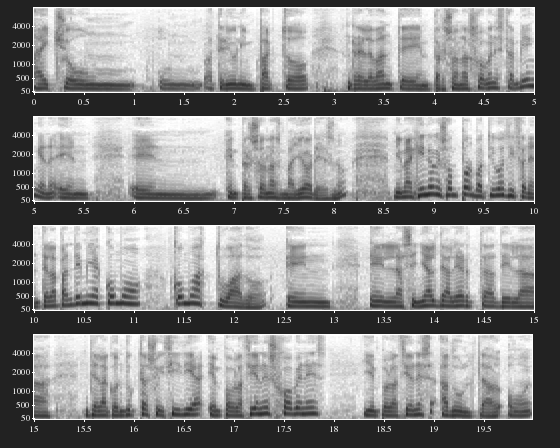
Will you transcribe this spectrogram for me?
ha hecho un, ha tenido un impacto relevante en personas jóvenes, también en, en, en, personas mayores. ¿no? Me imagino que son por motivos diferentes. ¿La pandemia cómo, cómo ha actuado en, en la señal de alerta de la, de la conducta suicidia en poblaciones jóvenes y en poblaciones adultas o,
